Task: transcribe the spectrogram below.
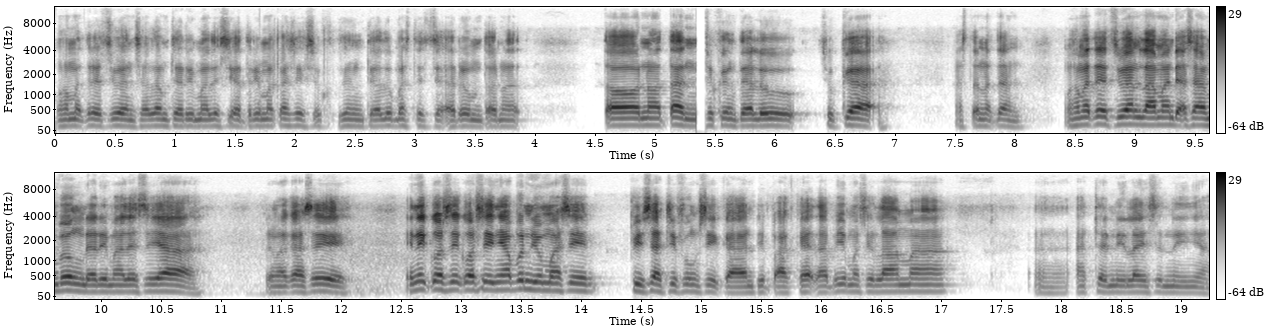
Muhammad Rizwan, salam dari Malaysia. Terima kasih. Sugeng Dalu Mas Teja Arum Tonotan Sugeng Dalu juga Mas Tonotan. Muhammad Rizwan lama tidak sambung dari Malaysia. Terima kasih. Ini kursi-kursinya pun masih bisa difungsikan, dipakai, tapi masih lama. Eh, ada nilai seninya.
